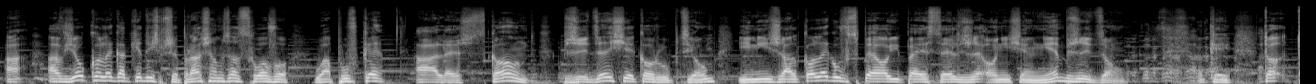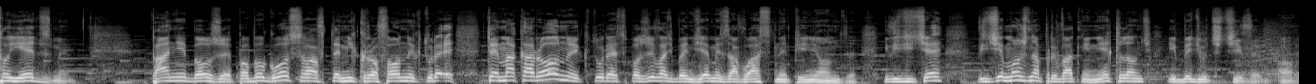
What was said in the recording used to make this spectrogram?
A, a wziął kolega kiedyś, przepraszam za słowo, łapówkę Ależ skąd? Brzydzę się korupcją i mi żal kolegów z PO i PSL, że oni się nie brzydzą. Okej, okay. to, to jedzmy. Panie Boże, pobłogosław te mikrofony, które, te makarony, które spożywać będziemy za własne pieniądze. I widzicie, widzicie, można prywatnie nie kląć i być uczciwym. O.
